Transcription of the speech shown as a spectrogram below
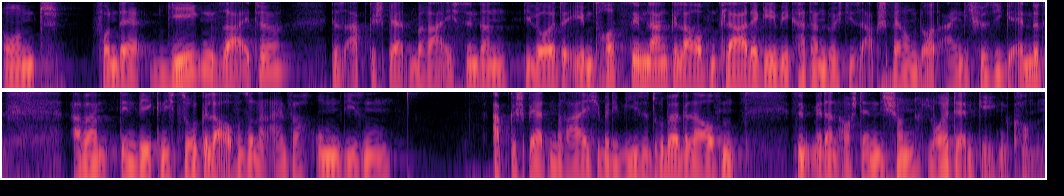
und von der Gegenseite des abgesperrten Bereichs sind dann die Leute eben trotzdem lang gelaufen. Klar, der Gehweg hat dann durch diese Absperrung dort eigentlich für sie geendet, aber den Weg nicht zurückgelaufen, sondern einfach um diesen abgesperrten Bereich über die Wiese drüber gelaufen sind mir dann auch ständig schon Leute entgegengekommen,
